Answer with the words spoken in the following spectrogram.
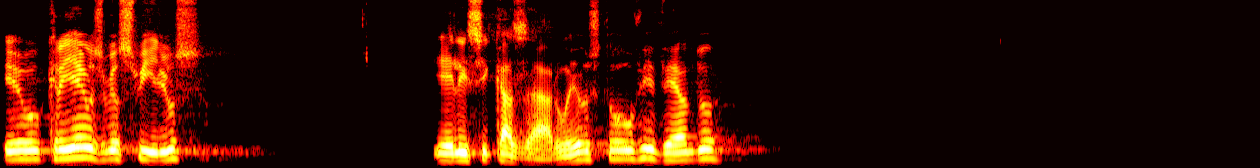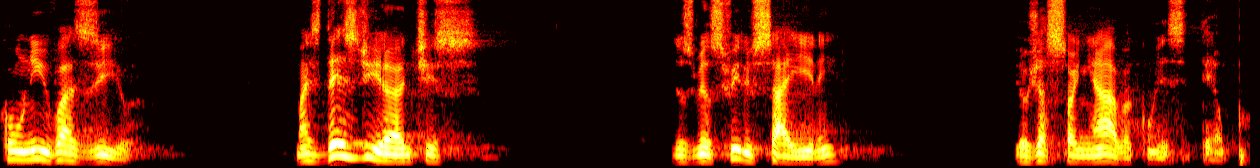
Eu criei os meus filhos e eles se casaram. Eu estou vivendo com um ninho vazio. Mas desde antes dos meus filhos saírem, eu já sonhava com esse tempo.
